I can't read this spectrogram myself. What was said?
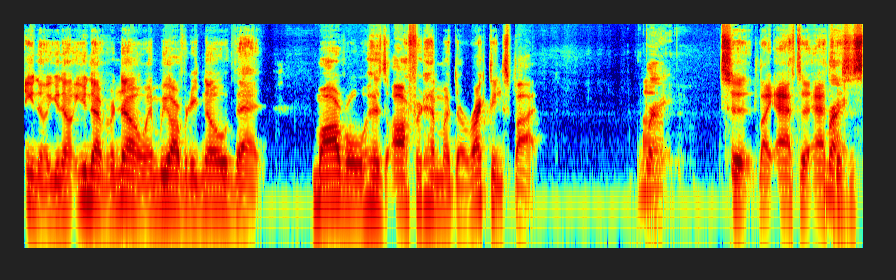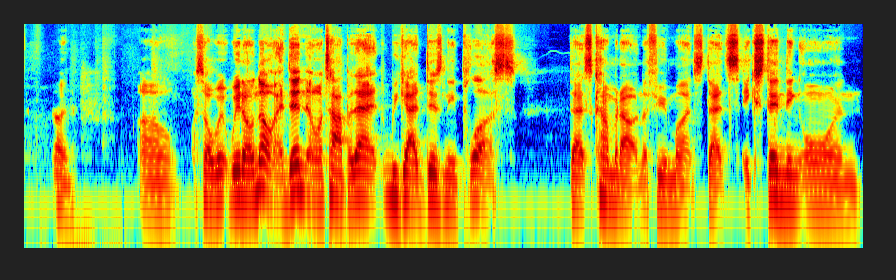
you know you know you never know and we already know that marvel has offered him a directing spot um, right to like after after right. this is done um so we, we don't know and then on top of that we got disney plus that's coming out in a few months that's extending on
